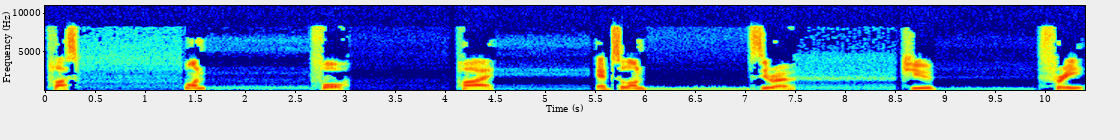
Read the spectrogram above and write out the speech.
plus 1 4 pi epsilon 0 q 3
